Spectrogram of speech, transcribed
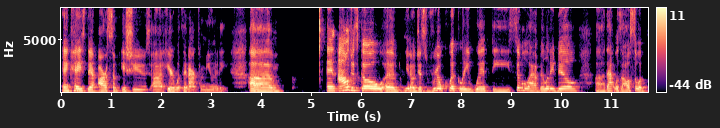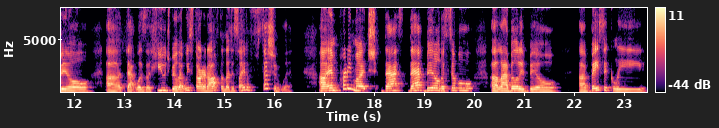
in case there are some issues uh, here within our community. Um, and I'll just go, uh, you know, just real quickly with the civil liability bill. Uh, that was also a bill uh, that was a huge bill that we started off the legislative session with. Uh, and pretty much that, that bill, the civil uh, liability bill, uh, basically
